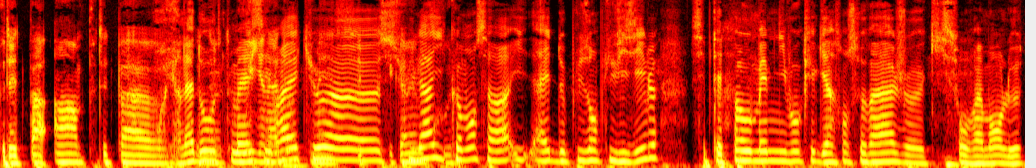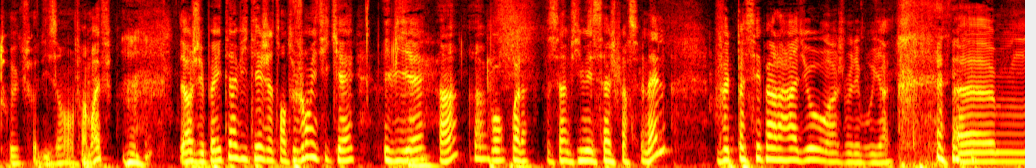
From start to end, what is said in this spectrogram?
Peut-être pas un, peut-être pas. Bon, Il y en a d'autres, mais c'est vrai que euh, celui-là, il commence à, à être de plus en plus visible. C'est peut-être pas au même niveau que les garçons sauvages, euh, qui sont vraiment le truc, soi-disant. Enfin bref. Mhm. D'ailleurs, j'ai pas été invité, j'attends toujours mes tickets, les billets. Hein Ah, bon, voilà, c'est un petit message personnel. Vous faites passer par la radio, hein, je me débrouillerai. Euh,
